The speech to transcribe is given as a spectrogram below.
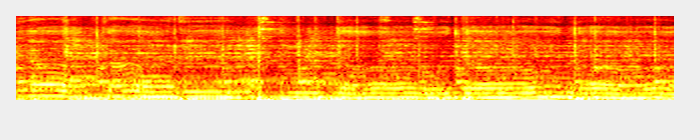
ছাড়িয়া তারে দাও দাও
